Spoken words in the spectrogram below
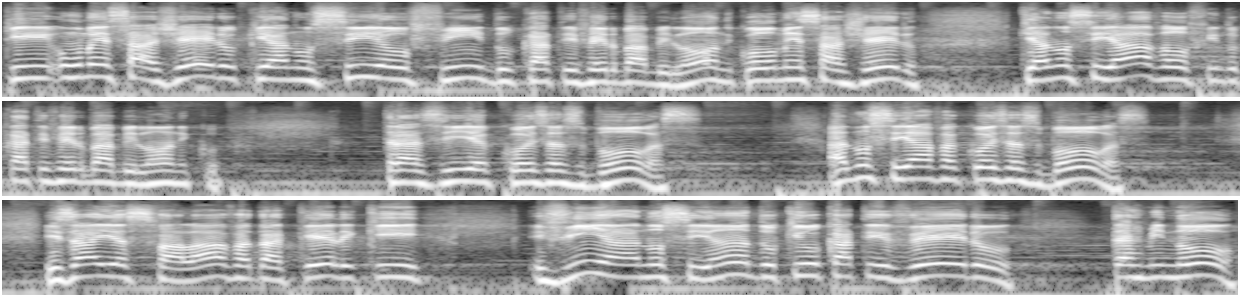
que um mensageiro que anuncia o fim do cativeiro babilônico, ou o mensageiro que anunciava o fim do cativeiro babilônico, trazia coisas boas, anunciava coisas boas. Isaías falava daquele que vinha anunciando que o cativeiro terminou.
